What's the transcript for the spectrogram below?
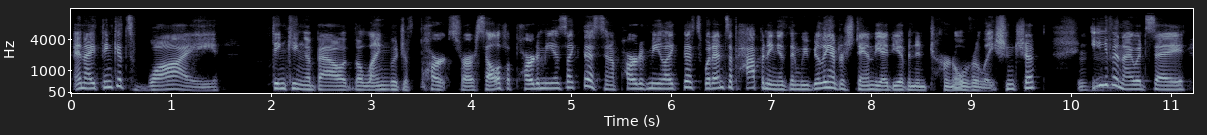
And I think it's why thinking about the language of parts for ourselves. A part of me is like this, and a part of me like this. What ends up happening is then we really understand the idea of an internal relationship. Mm-hmm. Even I would say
